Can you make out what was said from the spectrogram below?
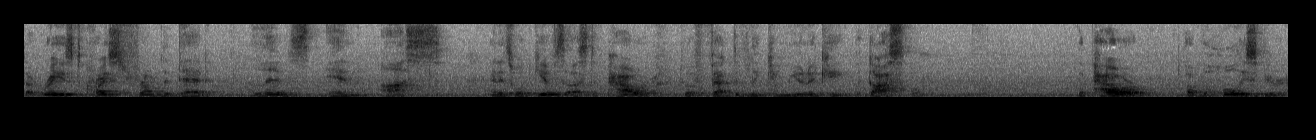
that raised Christ from the dead lives in us. And it's what gives us the power to effectively communicate the gospel. The power of the Holy Spirit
